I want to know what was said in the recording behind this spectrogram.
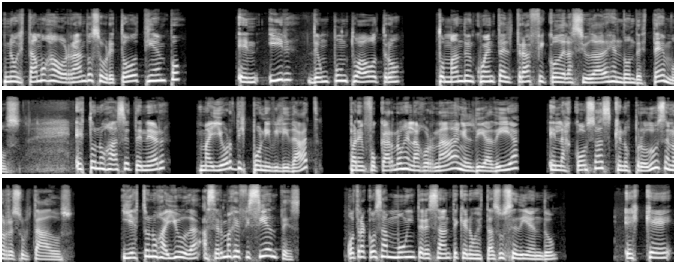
Nos estamos ahorrando sobre todo tiempo en ir de un punto a otro tomando en cuenta el tráfico de las ciudades en donde estemos. Esto nos hace tener mayor disponibilidad para enfocarnos en la jornada, en el día a día, en las cosas que nos producen los resultados. y esto nos ayuda a ser más eficientes. Otra cosa muy interesante que nos está sucediendo es que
